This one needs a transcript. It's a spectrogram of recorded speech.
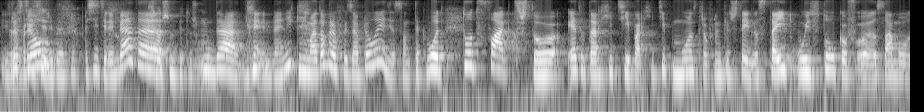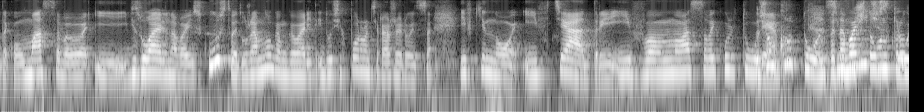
изобрел... Простите, ребята. Простите, ребята. С вашим петушком. Да, для, для них кинематограф изобрел Эдисон. Так вот, тот факт, что этот архетип, архетип монстра Франкенштейна стоит у истоков э, самого такого массового и визуального искусства, это уже о многом говорит, и до сих пор он тиражируется и в кино, и в театре, и в массовой культуре. Потому что он крутой, он Потому что он крутой.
